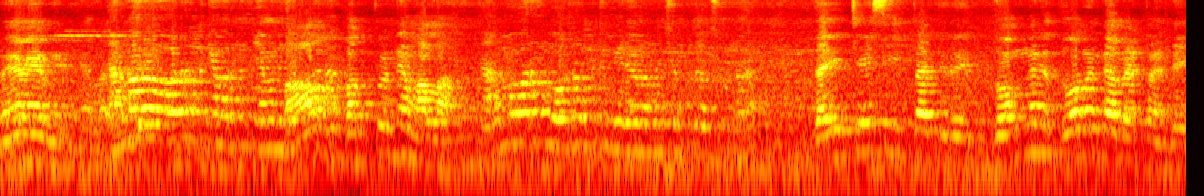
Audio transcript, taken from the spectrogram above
మేమేమి? భక్తుడినే మళ్ళా. ధర్మవరం ఓటర్లకి మీరు ఏమైనా చెప్పదలుచుకున్నారా? దయచేసి ఇట్లాంటిది దొంగని దూరంగా పెట్టండి.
